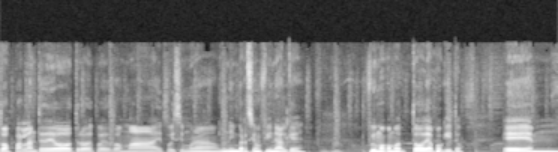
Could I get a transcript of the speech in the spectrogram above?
dos parlantes de otro, después dos más, después hicimos una, una inversión final que fuimos como todo de a poquito. Em,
